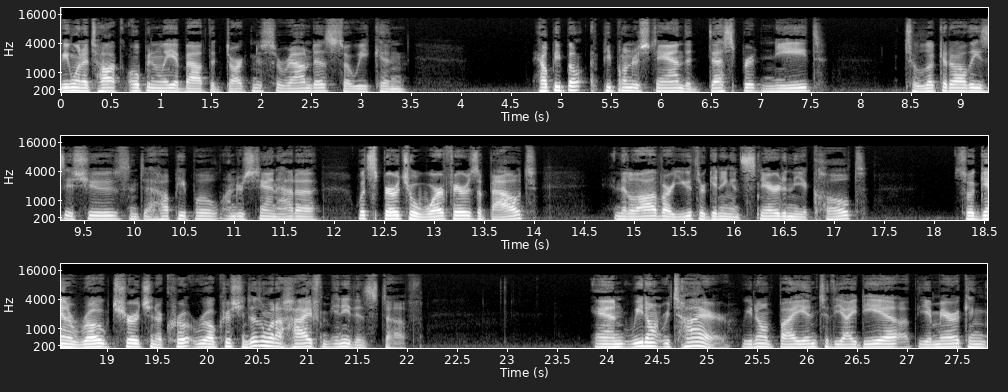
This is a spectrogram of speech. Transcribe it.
we want to talk openly about the darkness around us so we can help people, people understand the desperate need to look at all these issues and to help people understand how to what spiritual warfare is about and that a lot of our youth are getting ensnared in the occult. So again, a rogue church and a rogue Christian doesn't want to hide from any of this stuff. And we don't retire. We don't buy into the idea, of the American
